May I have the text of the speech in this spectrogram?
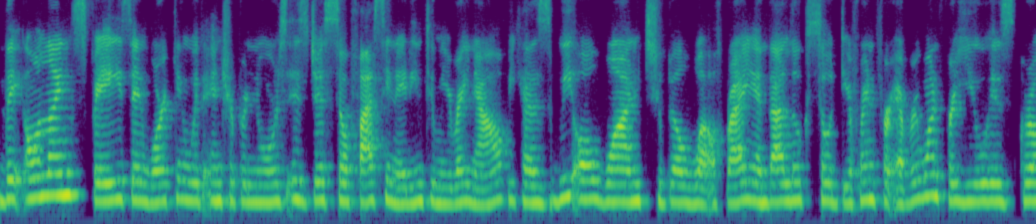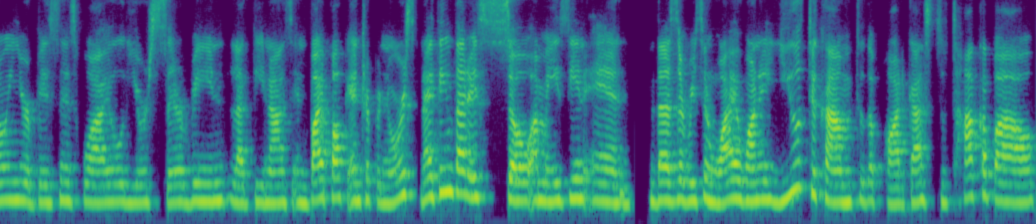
the online space and working with entrepreneurs is just so fascinating to me right now because we all want to build wealth, right? And that looks so different for everyone. For you, is growing your business while you're serving Latinas and BIPOC entrepreneurs. And I think that is so amazing. And that's the reason why I wanted you to come to the podcast to talk about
